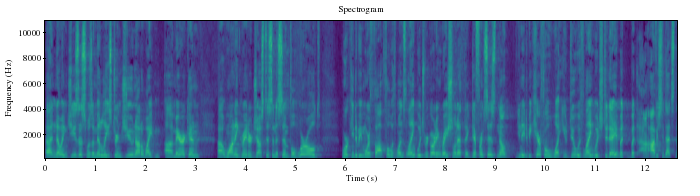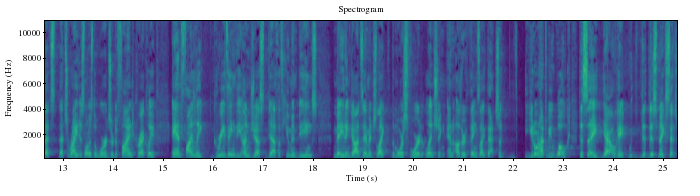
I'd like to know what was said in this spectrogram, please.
uh, knowing Jesus was a Middle Eastern Jew, not a white uh, American, uh, wanting greater justice in a sinful world, working to be more thoughtful with one's language regarding racial and ethnic differences. Now, you need to be careful what you do with language today, but, but obviously that's, that's, that's right as long as the words are defined correctly. And finally, grieving the unjust death of human beings made in God's image, like the Moores Ford lynching and other things like that. So you don't have to be woke to say, yeah, okay, th- this makes sense.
